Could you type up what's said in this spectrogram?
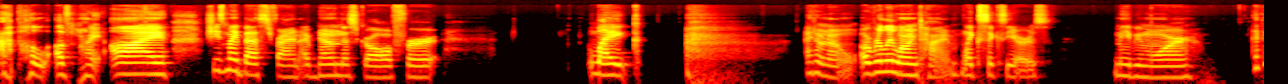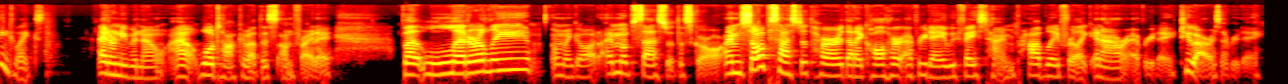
apple of my eye. She's my best friend. I've known this girl for like, I don't know, a really long time, like six years maybe more. I think like I don't even know. I, we'll talk about this on Friday. But literally, oh my god, I'm obsessed with this girl. I'm so obsessed with her that I call her every day. We FaceTime probably for like an hour every day, two hours every day.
